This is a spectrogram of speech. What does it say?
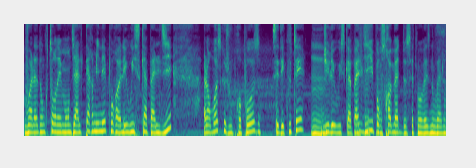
Voilà donc tournée mondiale terminée pour euh, Lewis Capaldi. Alors moi, ce que je vous propose, c'est d'écouter Mhm. du Lewis Capaldi pour se remettre de cette mauvaise nouvelle.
